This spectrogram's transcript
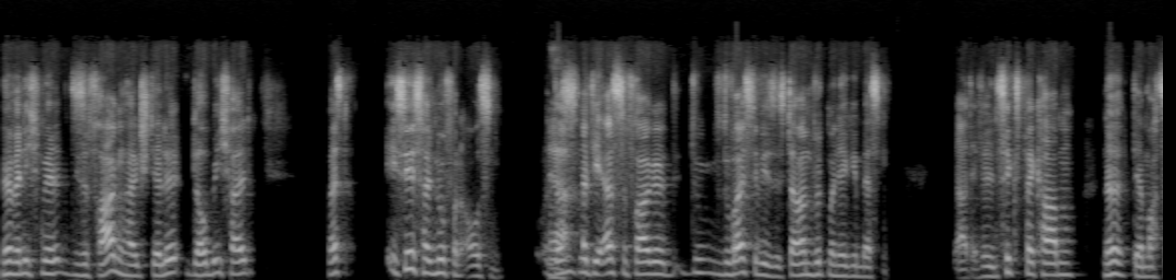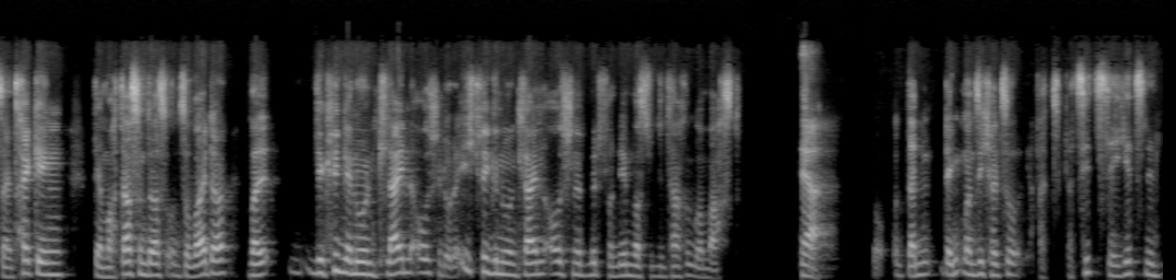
ne, wenn ich mir diese Fragen halt stelle, glaube ich halt, weißt, ich sehe es halt nur von außen. Und ja. das ist halt die erste Frage, du, du weißt ja, wie es ist, daran wird man ja gemessen. Ja, der will ein Sixpack haben, ne, der macht sein Tracking, der macht das und das und so weiter, weil wir kriegen ja nur einen kleinen Ausschnitt oder ich kriege nur einen kleinen Ausschnitt mit von dem, was du den Tag über machst. Ja. Und dann denkt man sich halt so, ja, was, was, sitzt der jetzt eine,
